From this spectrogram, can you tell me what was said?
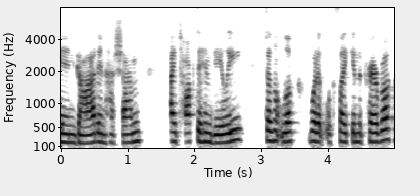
in God and Hashem. I talk to Him daily. It doesn't look what it looks like in the prayer book,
